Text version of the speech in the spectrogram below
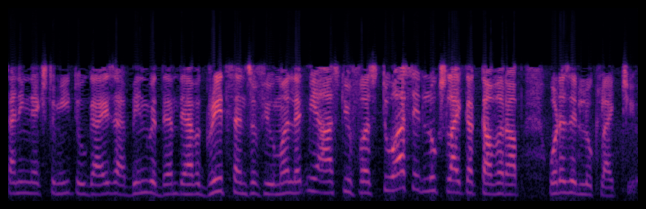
standing next to me, two guys. I've been with them. They have a great sense of humor. Let me ask you first. To us, it looks like a cover-up. What does it look like to you?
